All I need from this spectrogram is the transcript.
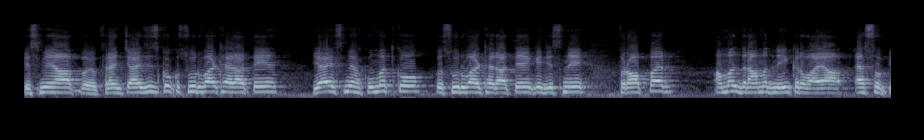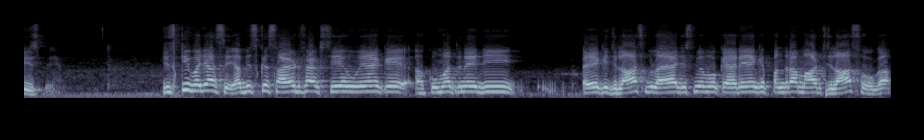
اس میں آپ فرینچائزز کو قصوروار ٹھہراتے ہیں۔ یا اس میں حکومت کو قصوروار ٹھہراتے ہیں کہ جس نے پراپر عمل درامد نہیں کروایا ایس او پیز پہ۔ جس کی وجہ سے اب اس کے سائیڈ فیکٹس یہ ہوئے ہیں کہ حکومت نے جی ایک اجلاس بلایا جس میں وہ کہہ رہے ہیں کہ پندرہ مارچ اجلاس ہوگا،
